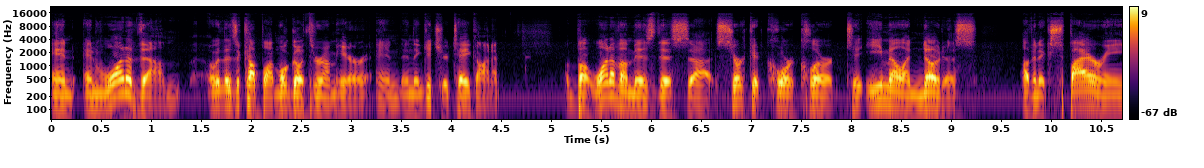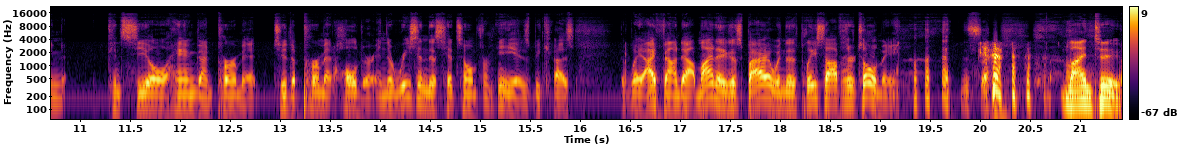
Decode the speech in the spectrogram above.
and and one of them, well, there's a couple of them. We'll go through them here and, and then get your take on it. But one of them is this uh, circuit court clerk to email a notice of an expiring conceal handgun permit to the permit holder. And the reason this hits home for me is because the way I found out mine expired when the police officer told me. So- Mine too.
